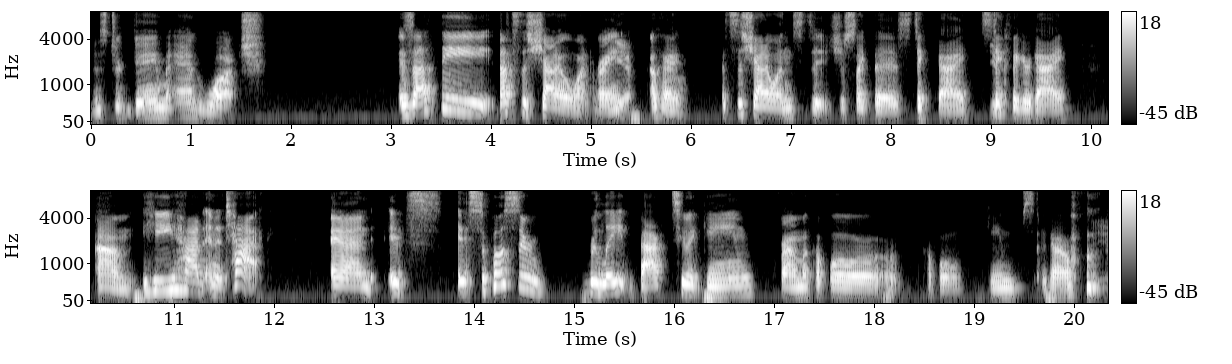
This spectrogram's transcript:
Mr. Game and Watch. Is that the that's the shadow one, right? Yeah. Okay. Mhm. That's the shadow one, st- just like the stick guy, stick Yeah. figure guy. Um, he had an attack, and it's it's supposed to relate back to a game from a couple couple games ago, Yeah.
